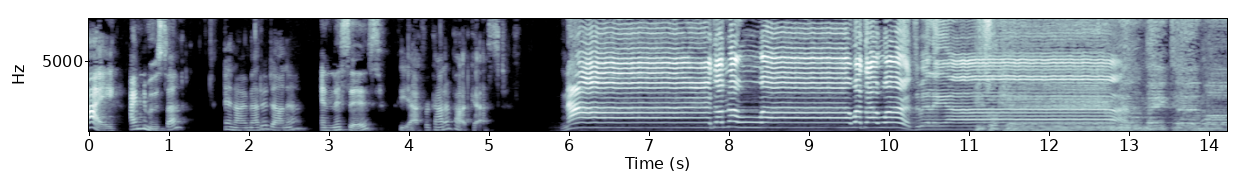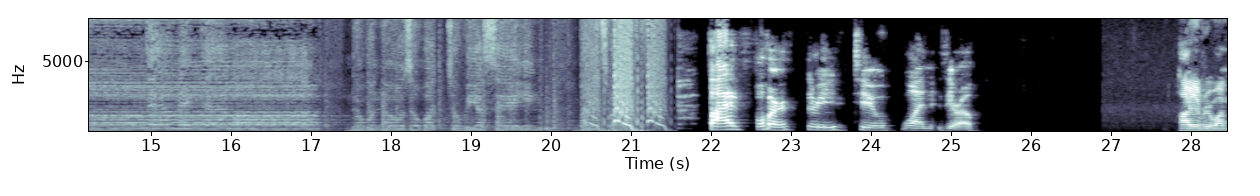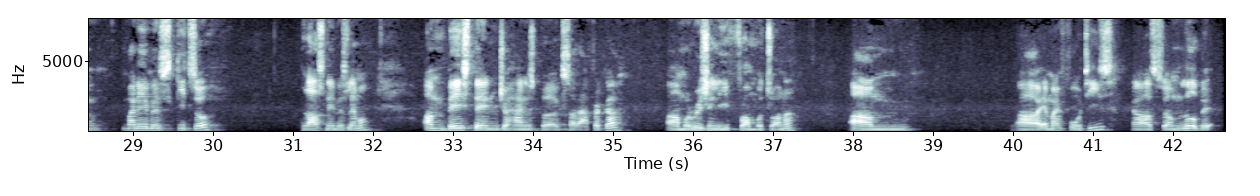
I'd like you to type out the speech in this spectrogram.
Hi, I'm Nomusa, And I'm Adadana. and this is the Afracanah Podcast. Now I don't know uh, what our words really are. It's okay, we'll make them up. They'll make them up. No one knows what we are saying, but it's fine. Five, four, three, two, one, zero. Hi everyone, my name is Kitso. Last name is Lemo. I'm based in Johannesburg, South Africa. I'm originally from Botswana. Um, uh, in my 40s, uh, so I'm a little bit,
